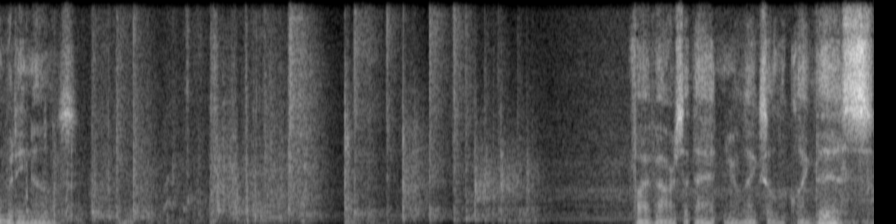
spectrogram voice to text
Nobody knows. Five hours of that, and your legs will look like this.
